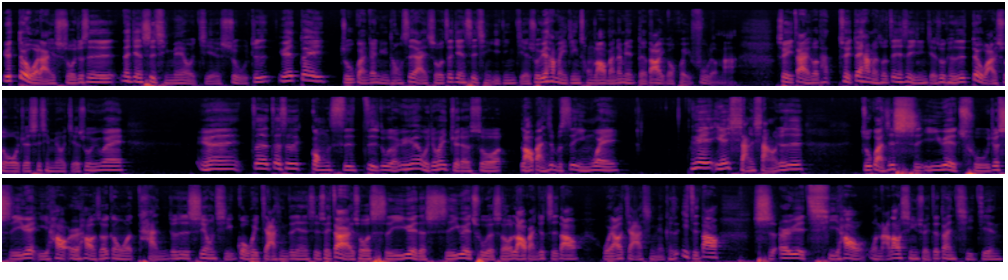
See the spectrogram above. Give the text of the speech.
因为对我来说，就是那件事情没有结束，就是因为对主管跟女同事来说，这件事情已经结束，因为他们已经从老板那边得到一个回复了嘛。所以再来说，他所以对他们说这件事已经结束，可是对我来说，我觉得事情没有结束，因为因为这这是公司制度的，因为我就会觉得说，老板是不是因为因为因为想想哦，就是主管是十一月初，就十一月一号、二号的时候跟我谈，就是试用期过会加薪这件事，所以再来说十一月的十一月初的时候，老板就知道我要加薪了。可是，一直到十二月七号我拿到薪水这段期间。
